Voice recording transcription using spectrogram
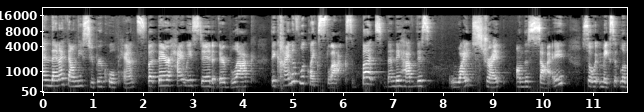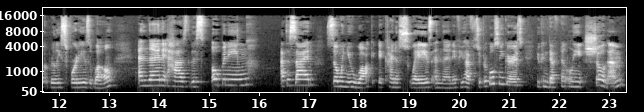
And then I found these super cool pants, but they're high-waisted, they're black, they kind of look like slacks, but then they have this white stripe on the side, so it makes it look really sporty as well. And then it has this opening at the side, so when you walk, it kind of sways, and then if you have super cool sneakers, you can definitely show them.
